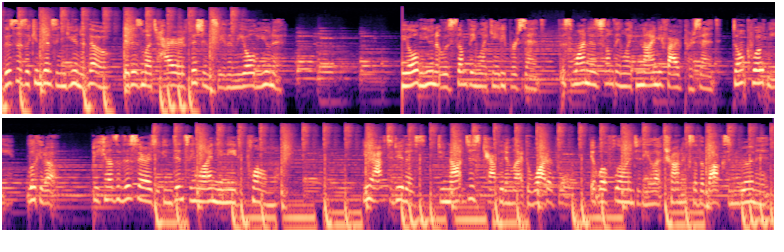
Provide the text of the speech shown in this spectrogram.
This is a condensing unit though, it is much higher efficiency than the old unit. The old unit was something like 80%, this one is something like 95%, don't quote me, look it up. Because of this there is a condensing line you need to plumb. You have to do this, do not just cap it and let the water pool, it will flow into the electronics of the box and ruin it.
